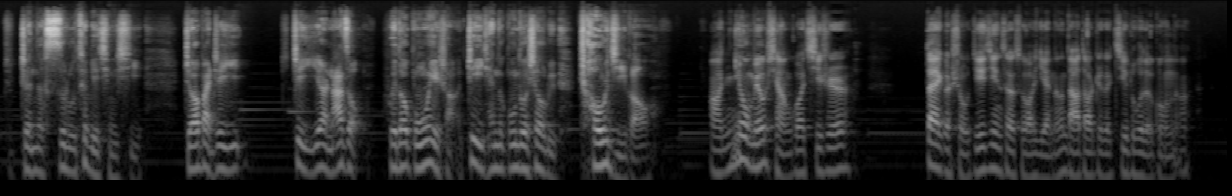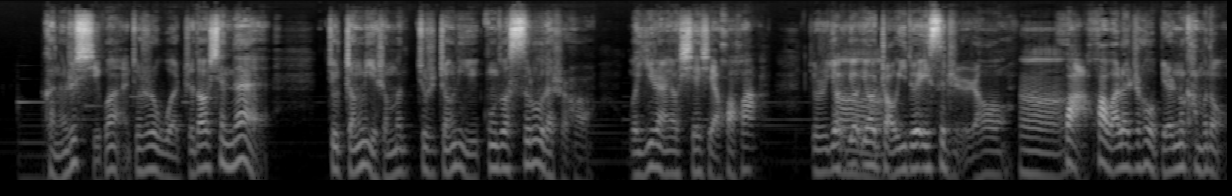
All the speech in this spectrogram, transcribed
就真的思路特别清晰。只要把这一这一页拿走，回到工位上，这一天的工作效率超级高。啊，你有没有想过，其实带个手机进厕所也能达到这个记录的功能？可能是习惯，就是我直到现在就整理什么，就是整理工作思路的时候，我依然要写写画画，就是要、要要哦找一堆 A 四纸，然后嗯，画画完了之后别人都看不懂，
